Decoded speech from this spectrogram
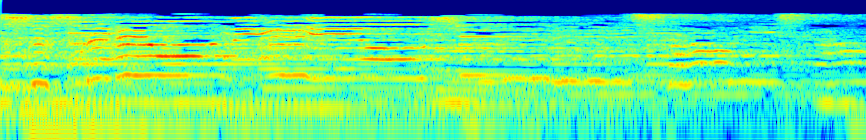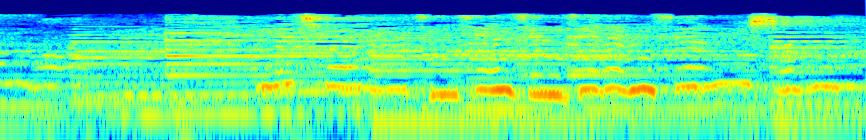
只是希望你有时想一想我，你却已经渐渐渐渐什么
